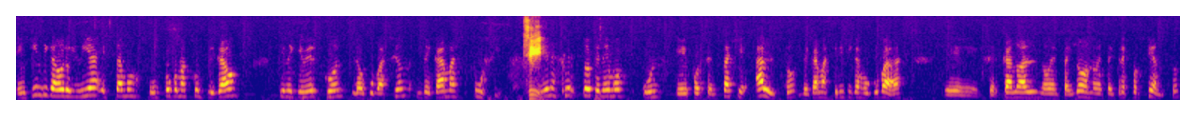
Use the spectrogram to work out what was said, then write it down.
¿En qué indicador hoy día estamos un poco más complicados? Tiene que ver con la ocupación de camas UCI. Sí. bien es cierto, tenemos un eh, porcentaje alto de camas críticas ocupadas, eh, cercano al 92-93%.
